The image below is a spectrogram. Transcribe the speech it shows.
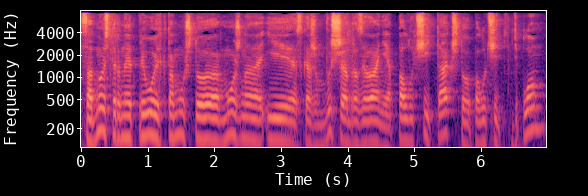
с одной стороны, это приводит к тому, что можно и, скажем, высшее образование получить так, что получить диплом,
